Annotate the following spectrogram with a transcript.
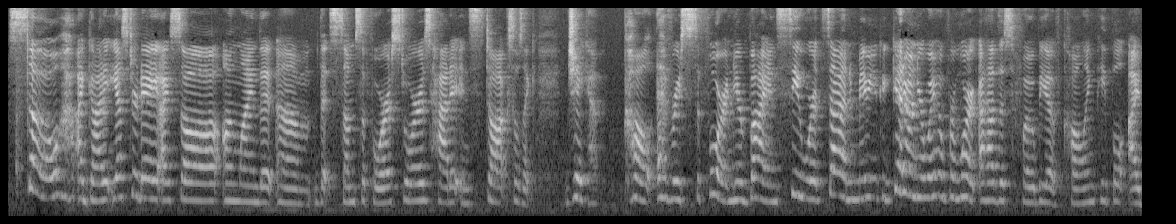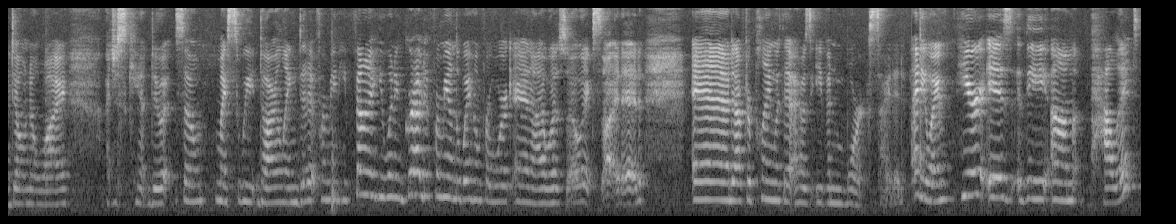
So I got it yesterday. I saw online that, um, that some Sephora stores had it in stock. So I was like, Jacob, call every Sephora nearby and see where it's at and maybe you could get it on your way home from work. I have this phobia of calling people. I don't know why. I just can't do it. So my sweet darling did it for me and he found it. He went and grabbed it for me on the way home from work and I was so excited. And after playing with it, I was even more excited. Anyway, here is the um, palette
